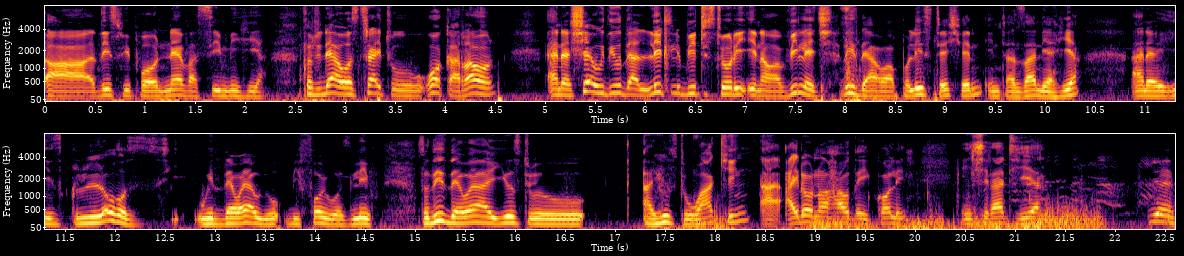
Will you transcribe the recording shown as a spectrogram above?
uh, these people never see me here. So today I was trying to walk around and uh, share with you the little bit story in our village. This is our police station in Tanzania here, and uh, he's close with the we, before he was live. So this is the way I used to I used to working. I, I don't know how they call it in Shirat here. Yes.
